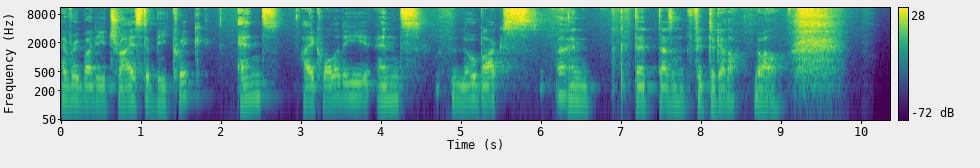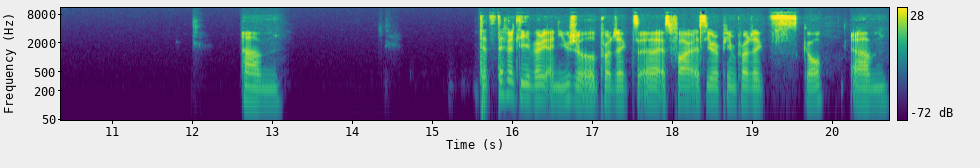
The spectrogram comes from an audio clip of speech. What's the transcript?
everybody tries to be quick and high quality and low bugs, and that doesn't fit together well. Um, that's definitely a very unusual project uh, as far as European projects go. Um,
